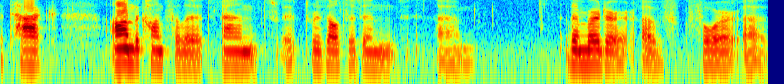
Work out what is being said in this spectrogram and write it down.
attack on the consulate, and it resulted in um, the murder of four uh,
